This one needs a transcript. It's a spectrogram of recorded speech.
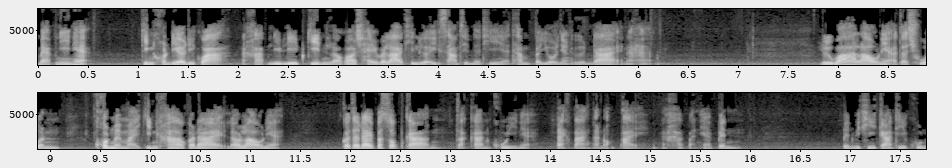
แบบนี้เนี่ยกินคนเดียวดีกว่านะครับ รีบๆกินแล้วก็ใช้เวลาที่เหลืออีก 30 นาทีเนี่ยทำประโยชน์อย่างอื่นได้นะฮะหรือว่าเราเนี่ยอาจจะชวนคนใหม่ ๆ กินข้าวก็ได้ แล้วเราเนี่ยก็จะได้ประสบการณ์จากการคุยเนี่ยแตกต่างกันออกไปนะครับ อันนี้เป็น เป็นวิธีการที่คุณ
